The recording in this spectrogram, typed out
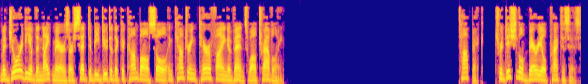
Majority of the nightmares are said to be due to the kakambal soul encountering terrifying events while traveling. Traditional burial practices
